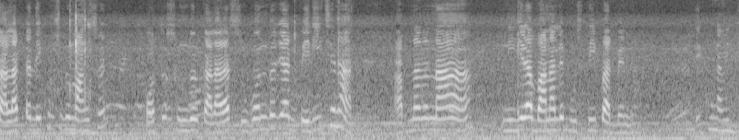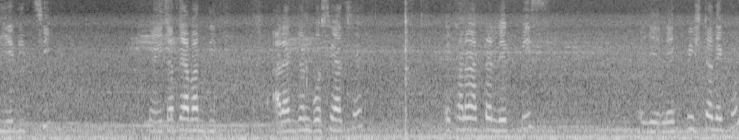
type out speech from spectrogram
কালারটা দেখুন, শুধু মাংসের। কত সুন্দর কালার আর সুগন্ধ যা বেরিয়েছে না, আপনারা না নিজেরা বানালে বুঝতেই পারবেন না। দেখুন, আমি দিয়ে দিচ্ছি। তো এইটাতে আবার দি আর একজন বসে আছে। এখানেও একটা লেগ পিস এই যে লেগ পিসটা দেখুন।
